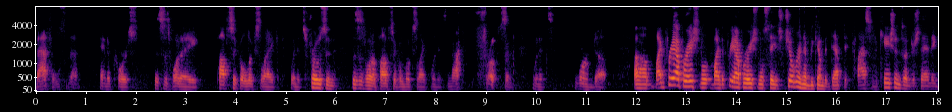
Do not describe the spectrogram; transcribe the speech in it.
baffles them. And of course, this is what a popsicle looks like when it's frozen. This is what a popsicle looks like when it's not frozen, when it's warmed up. Uh, by pre-operational, by the pre-operational stage, children have become adept at classifications, understanding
